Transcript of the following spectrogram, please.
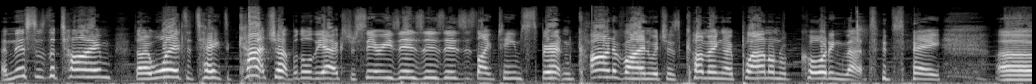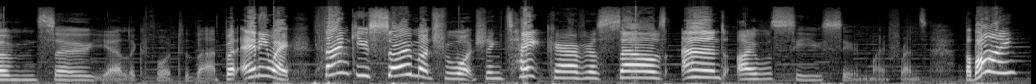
and this is the time that I wanted to take to catch up with all the extra series. Is is is is like Team Spirit and Carnivine, which is coming. I plan on recording that today. Um, so yeah, look forward to that. But anyway, thank you so much for watching. Take care of yourselves, and I will see you soon, my friends. Bye bye.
